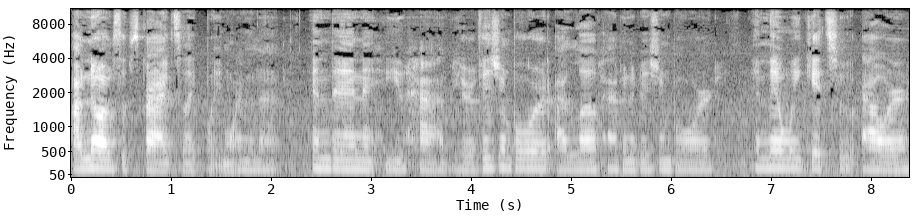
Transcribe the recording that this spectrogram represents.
I know I'm subscribed to like way more than that. And then you have your vision board. I love having a vision board. And then we get to our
